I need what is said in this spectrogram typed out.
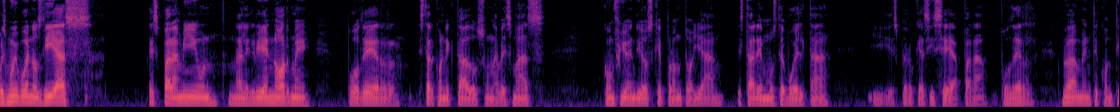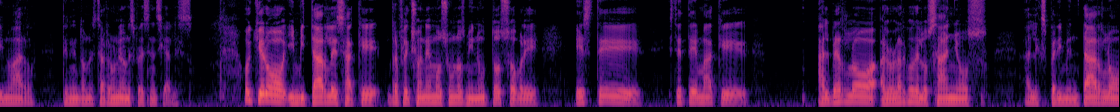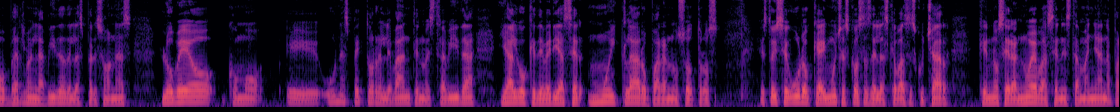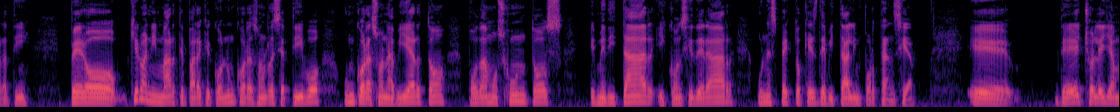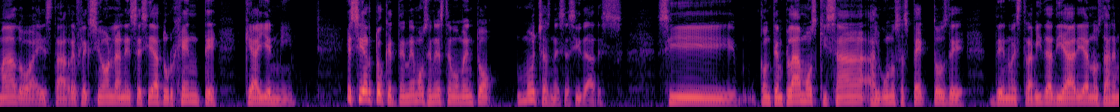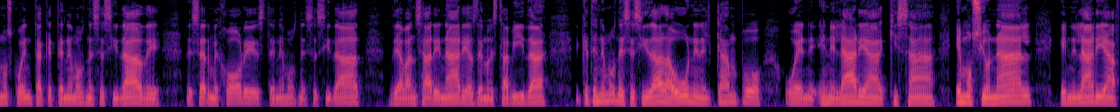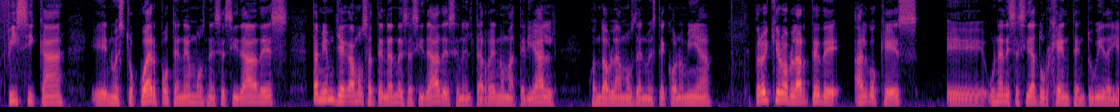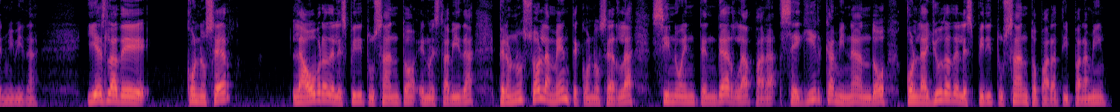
Pues muy buenos días. Es para mí un, una alegría enorme poder estar conectados una vez más. Confío en Dios que pronto ya estaremos de vuelta y espero que así sea para poder nuevamente continuar teniendo nuestras reuniones presenciales. Hoy quiero invitarles a que reflexionemos unos minutos sobre este, este tema que al verlo a lo largo de los años, al experimentarlo, verlo en la vida de las personas, lo veo como eh, un aspecto relevante en nuestra vida y algo que debería ser muy claro para nosotros. Estoy seguro que hay muchas cosas de las que vas a escuchar que no serán nuevas en esta mañana para ti, pero quiero animarte para que con un corazón receptivo, un corazón abierto, podamos juntos eh, meditar y considerar un aspecto que es de vital importancia. Eh, de hecho, le he llamado a esta reflexión la necesidad urgente que hay en mí. Es cierto que tenemos en este momento muchas necesidades. Si contemplamos quizá algunos aspectos de, de nuestra vida diaria, nos daremos cuenta que tenemos necesidad de, de, ser mejores, tenemos necesidad de avanzar en áreas de nuestra vida, que tenemos necesidad aún en el campo o en, en el área quizá emocional, en el área física, en nuestro cuerpo tenemos necesidades, también llegamos a tener necesidades en el terreno material, cuando hablamos de nuestra economía, pero hoy quiero hablarte de algo que es eh, una necesidad urgente en tu vida y en mi vida, y es la de conocer la obra del Espíritu Santo en nuestra vida, pero no solamente conocerla, sino entenderla para seguir caminando con la ayuda del Espíritu Santo para ti, para mí.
